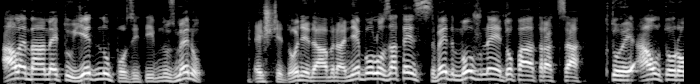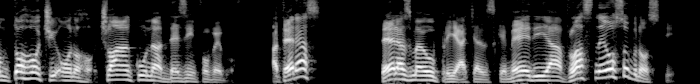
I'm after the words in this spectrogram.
Ale máme tu jednu pozitívnu zmenu. Ešte donedávna nebolo za ten svet možné dopátrať sa, kto je autorom toho či onoho článku na dezinfoveboch. A teraz? Teraz majú priateľské médiá vlastné osobnosti.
